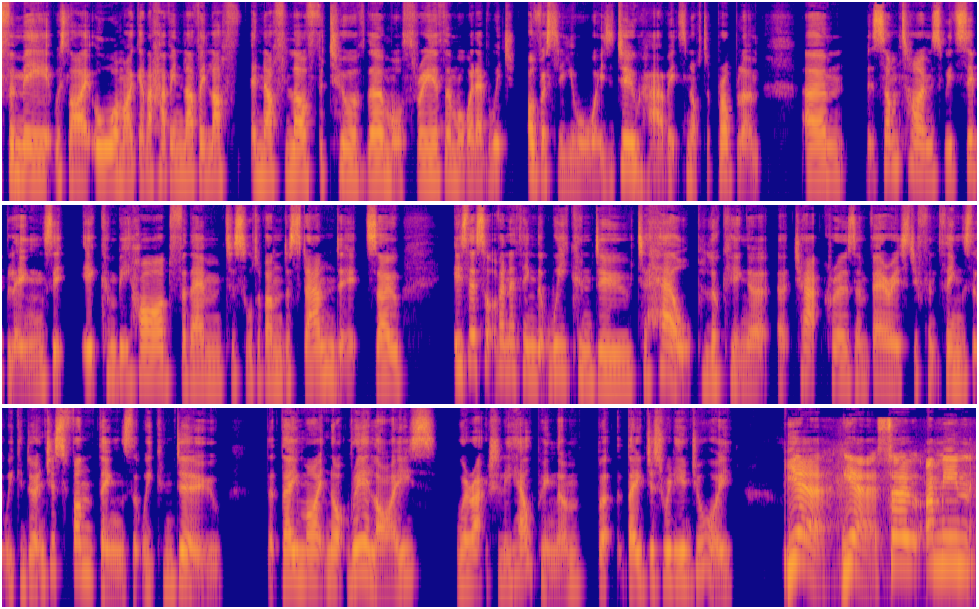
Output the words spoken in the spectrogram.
for me it was like oh am i going to have enough enough enough love for two of them or three of them or whatever which obviously you always do have it's not a problem. Um, but sometimes with siblings it, it can be hard for them to sort of understand it. So is there sort of anything that we can do to help looking at, at, chakras and various different things that we can do and just fun things that we can do that they might not realize we're actually helping them but they just really enjoy? Yeah yeah. So i mean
